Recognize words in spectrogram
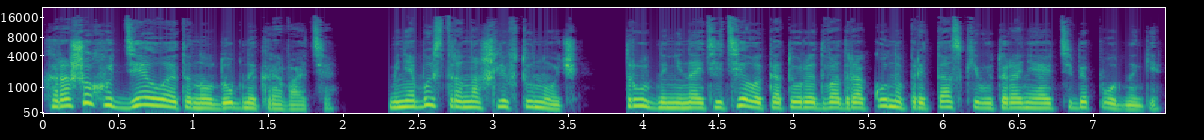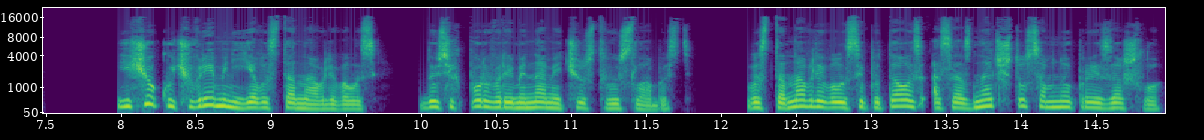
Хорошо хоть делала это на удобной кровати. Меня быстро нашли в ту ночь. Трудно не найти тело, которое два дракона притаскивают и роняют тебе под ноги. Еще кучу времени я восстанавливалась. До сих пор временами чувствую слабость. Восстанавливалась и пыталась осознать, что со мной произошло.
